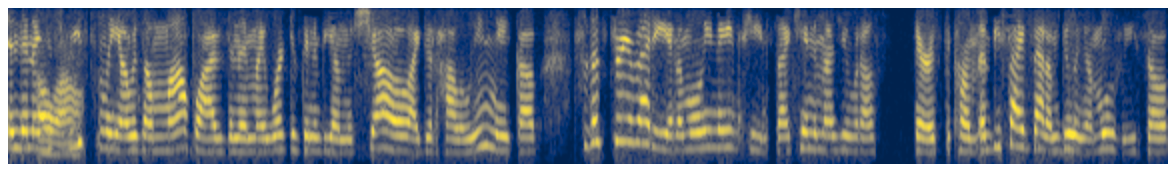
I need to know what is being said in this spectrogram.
And then I Oh, just wow. recently, I was on Mob Wives, and then my work is going to be on the show. I did Halloween makeup, so that's three already, and I'm only 19, so I can't imagine what else there is to come. And besides that, I'm doing a movie, so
